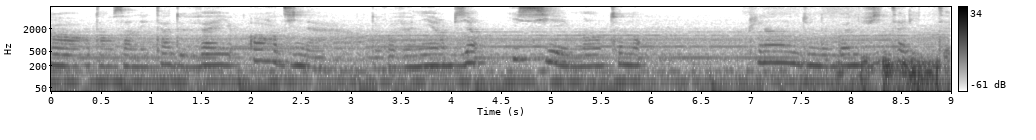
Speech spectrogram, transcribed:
corps dans un état de veille ordinaire, de revenir bien ici et maintenant, plein d'une bonne vitalité.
